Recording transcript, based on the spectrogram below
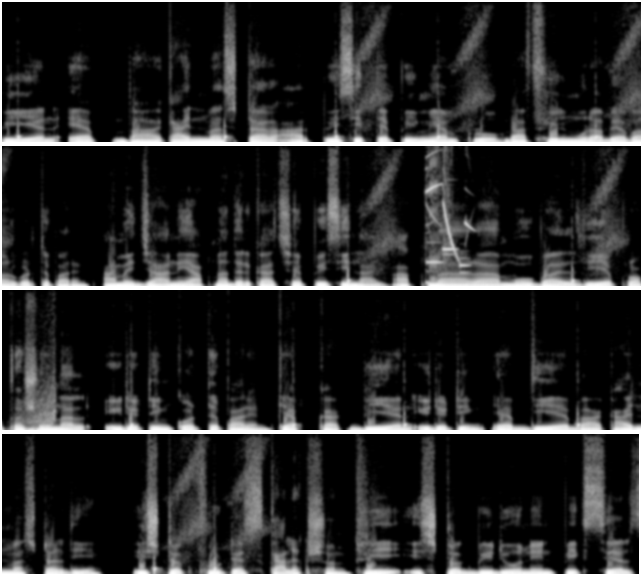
বিএন অ্যাপ বা কাইনমাস্টার আর পিসিতে প্রিমিয়াম প্রো বা ফিল্মুরা ব্যবহার করতে পারেন। আমি জানি আপনাদের কাছে পিসি নাই। আপনারা মোবাইল দিয়ে প্রফেশনাল এডিটিং করতে পারেন। ক্যাপকাট বিএন এডিটিং অ্যাপ দিয়ে বা কাইনমাস্টার দিয়ে। Stock footage collection free stock video নিন পিক্সেলস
